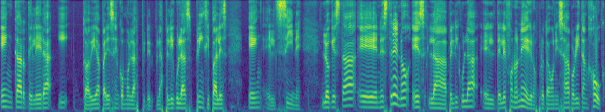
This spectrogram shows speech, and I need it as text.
en cartelera y todavía aparecen como las, las películas principales en el cine. Lo que está eh, en estreno es la película El teléfono negro, protagonizada por Ethan Hawke.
